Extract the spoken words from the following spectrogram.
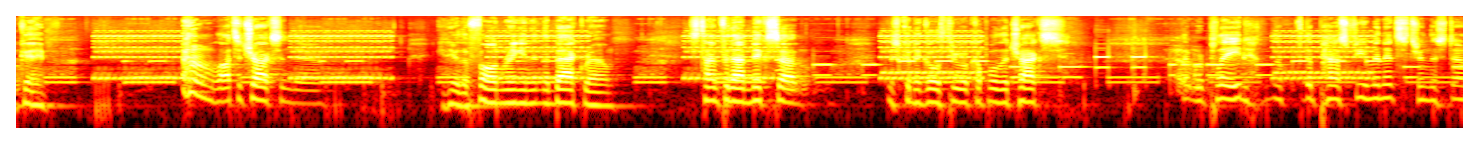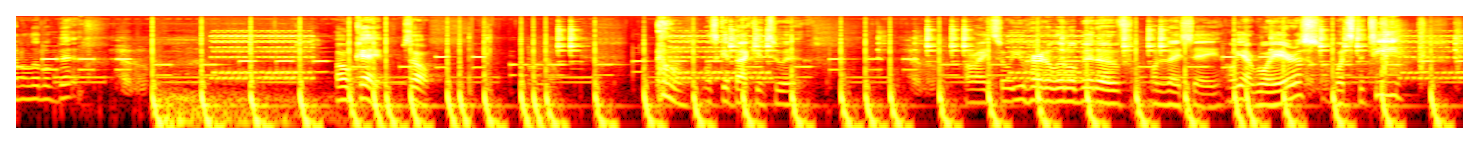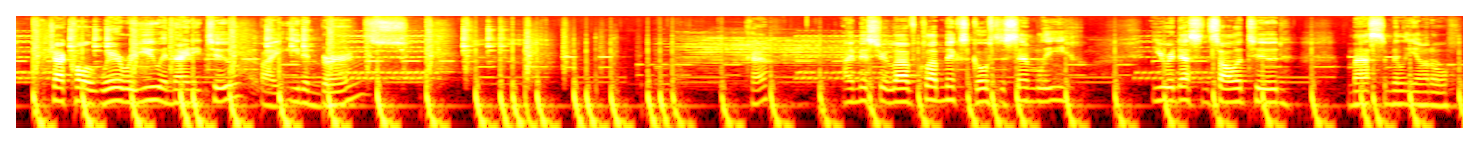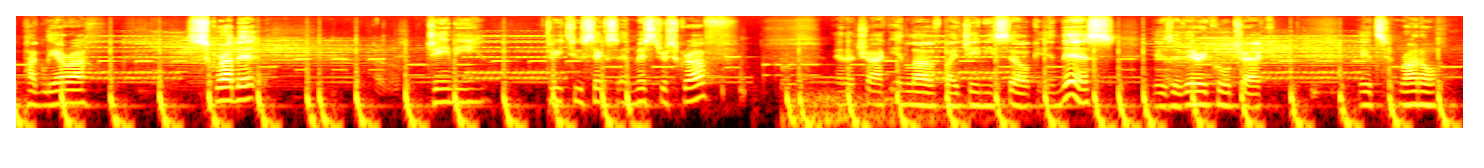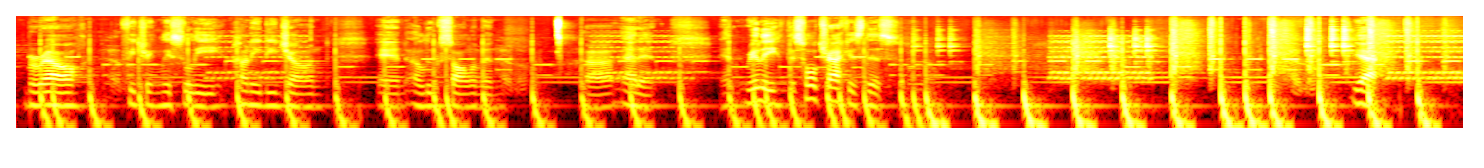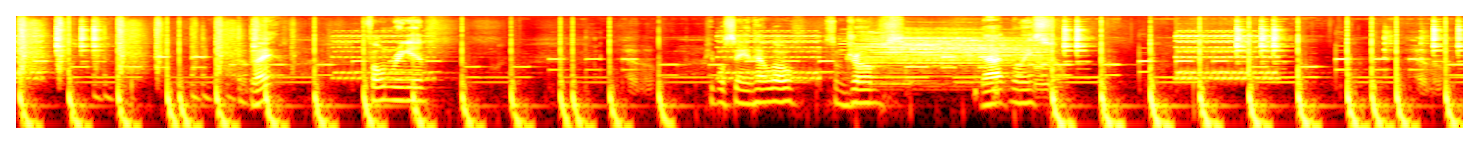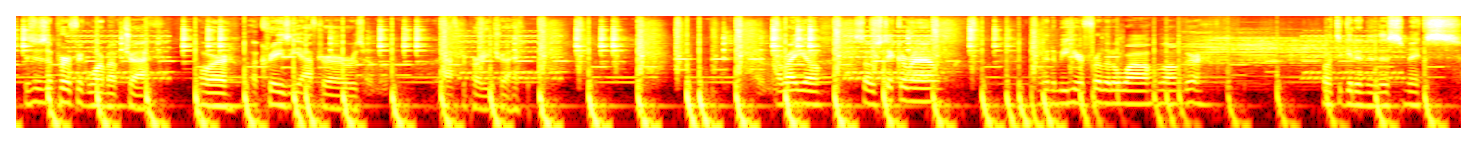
Okay. Lots of tracks in there. You can hear the phone ringing in the background. It's time for that mix up. Just gonna go through a couple of the tracks that were played the, past few minutes. Turn this down a little bit. Okay, so let's get back into it. All right, so you heard a little bit of what did I say? Oh yeah, Roy Ayers. What's the T? Track called "Where Were You in '92" by Eden Burns. Okay. I Miss Your Love Club Mix, Ghost Assembly, Iridescent Solitude, Massimiliano Pagliara, Scrub It, Jamie 326 and Mr. Scruff, and a track In Love by Jamie Silk. And this is a very cool track. It's Ronald Burrell featuring Lisa Lee, Honey D. John, and a Luke Solomon uh, edit. And really, this whole track is this. Yeah. Right? Phone ringing. People saying hello. Some drums. That noise. This is a perfect warm up track or a crazy after hours after party track. All right, yo. So stick around. I'm to be here for a little while longer. About to get into this mix.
